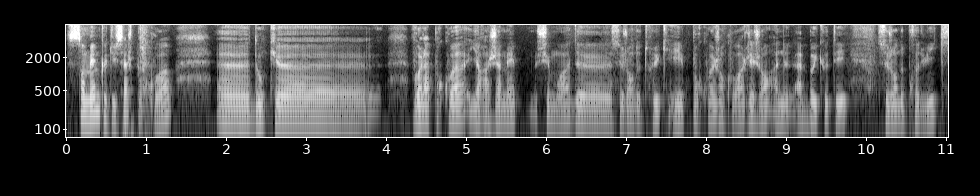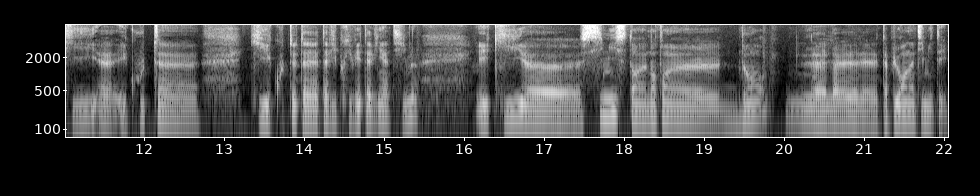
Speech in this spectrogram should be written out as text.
sans même que tu saches pourquoi. Euh, donc euh, voilà pourquoi il n'y aura jamais chez moi de ce genre de truc et pourquoi j'encourage les gens à, boycotter ce genre de produits qui euh, écoutent ta, vie privée, ta vie intime et qui dans, dans ta plus grande intimité.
